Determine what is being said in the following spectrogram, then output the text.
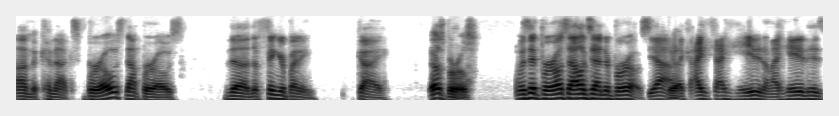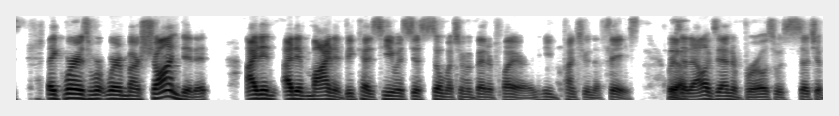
on the Canucks? Burrows, not Burrows. The the finger biting guy. That was Burrows. was it Burrows? Alexander Burrows. Yeah, Yeah. like I, I hated him. I hated his like. Whereas where, where Marchand did it, I didn't I didn't mind it because he was just so much of a better player and he'd punch you in the face. Whereas Yeah. that Alexander Burrows was such a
